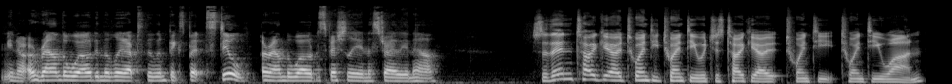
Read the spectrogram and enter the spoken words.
you know, around the world in the lead up to the Olympics, but still around the world, especially in Australia now. So then Tokyo 2020, which is Tokyo 2021,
